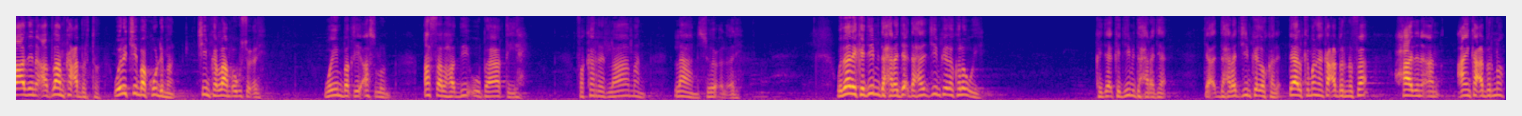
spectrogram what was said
ra'dina aad laam ka cabirto weli jiim baa kuu dhiman jiimka laam ugu soo celi. Wain baqii aslun. Asal haddii uu baaqi yahay. Fakarir laaman laam soo celceli. Wadalika jiimi daxraja daxraja jiimkeedoo kale wey. Ka jiimi daxraja daxraja jiimkeedoo kale. Daalka markaan ka cabirno fa xaadina aan cayn ka cabirno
